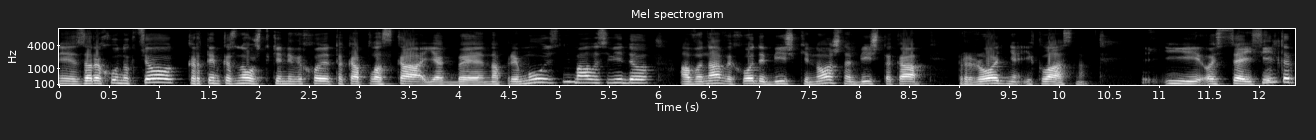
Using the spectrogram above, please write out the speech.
е, за рахунок цього картинка знову ж таки не виходить така пласка, якби напряму знімалось відео, а вона виходить більш кіношна, більш така природня і класна. І ось цей фільтр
